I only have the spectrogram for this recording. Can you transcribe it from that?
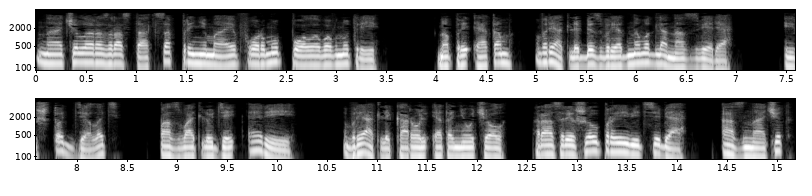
начало разрастаться, принимая форму полого внутри, но при этом вряд ли безвредного для нас зверя. И что делать? Позвать людей Эрии? Вряд ли король это не учел, раз решил проявить себя, а значит...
